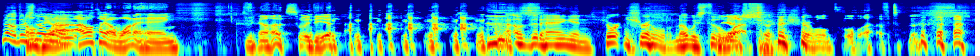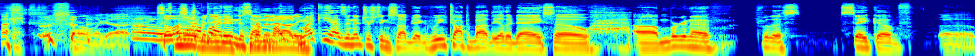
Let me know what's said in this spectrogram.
no, there's no way. I, I don't think I want to hang. To be honest with you, How's it hanging? Short and shriveled. Nobody's to the Yeah, left. short and shriveled to the left. oh my god! So let's jump right into something. Mike. Mikey has an interesting subject. We talked about it the other day. So um, we're gonna, for the sake of uh,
